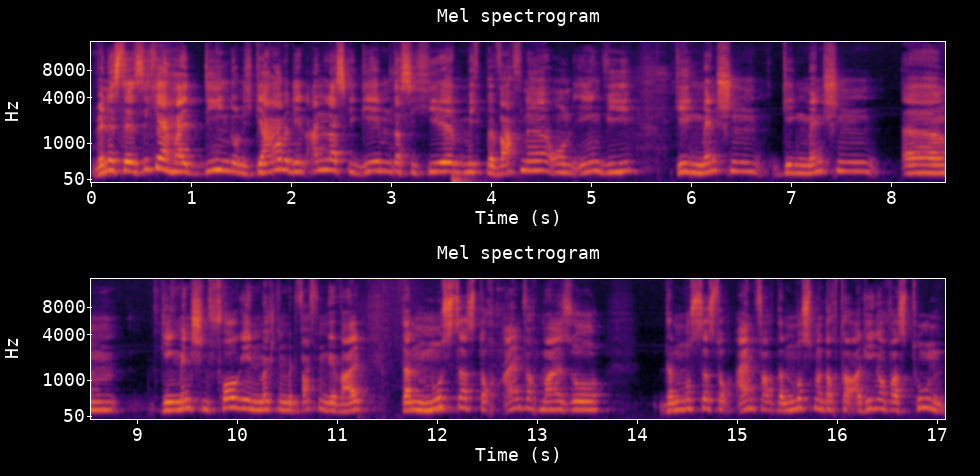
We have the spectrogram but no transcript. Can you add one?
Wenn es der Sicherheit dient und ich habe den Anlass gegeben, dass ich hier mich bewaffne und irgendwie gegen Menschen, gegen Menschen, ähm, gegen Menschen vorgehen möchte mit Waffengewalt, dann muss das doch einfach mal so, dann muss das doch einfach, dann muss man doch dagegen auch was tun.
